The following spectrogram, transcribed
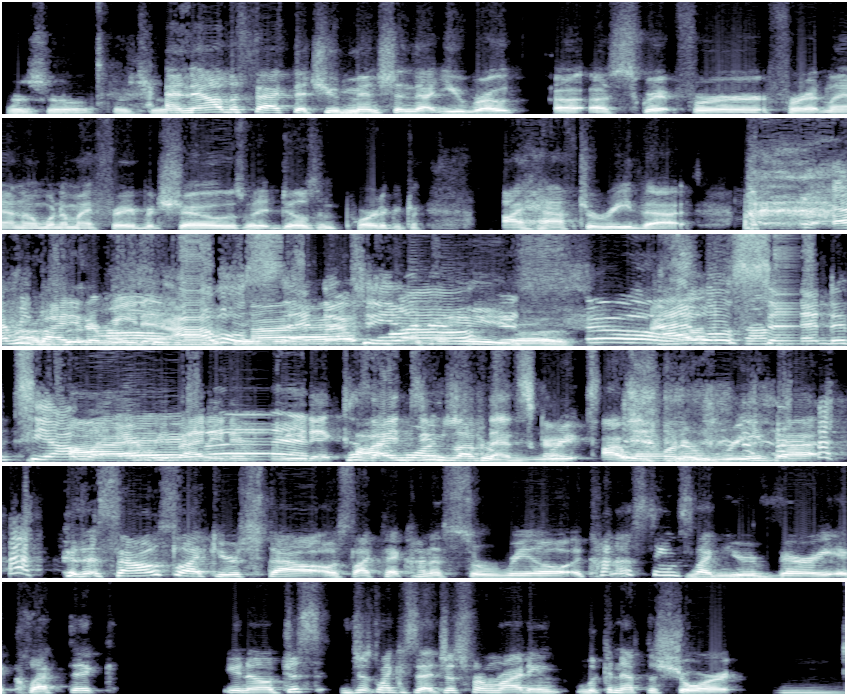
For sure, for sure. And now the fact that you mentioned that you wrote a, a script for for Atlanta, one of my favorite shows, when it deals in Puerto Rico, I have to read that. Everybody to read it. I will send it to y'all. I will send it to y'all. I everybody to read it because I, do love to that re- script. I want to read that because it sounds like your style is like that kind of surreal. It kind of seems like Mhm. you're very eclectic. You know, just just like I said, just from writing, looking at the short, Mm.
